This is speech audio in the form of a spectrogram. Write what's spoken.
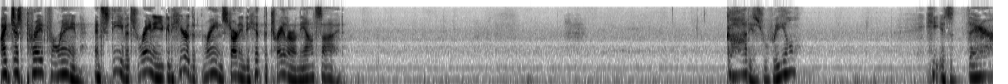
I just prayed for rain. And Steve, it's raining. You could hear the rain starting to hit the trailer on the outside. God is real. He is there.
